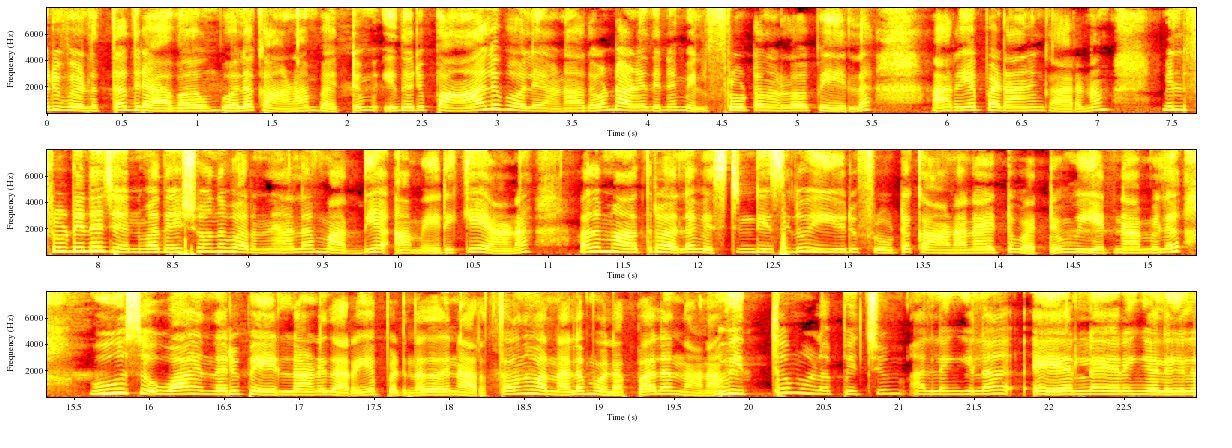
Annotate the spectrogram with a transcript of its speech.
ഒരു വെളുത്ത ദ്രാവകം പോലെ കാണാൻ പറ്റും. ഇതൊരു പാൽ പോലെയാണ്. അതുകൊണ്ടാണ് ഇതിനെ മിൽക്ക് ഫ്രൂട്ട് എന്നുള്ള പേരിൽ അറിയപ്പെടാനും കാരണം. മിൽക്ക് ഫ്രൂട്ടിന്റെ ജന്മദേശം എന്ന് പറഞ്ഞാൽ മധ്യ അമേരിക്കയാണ്. അത് മാത്രമല്ല വെസ്റ്റ് ഇൻഡീസിലും ഈ ഒരു ഫ്രൂട്ട് കാണാനായിട്ട് പറ്റും. വിയറ്റ്നാമിൽ വൂ സുവ എന്നൊരു പേരിലാണ് ഇത് അറിയപ്പെടുന്നത്. അതിനർത്ഥം എന്ന് പറഞ്ഞാൽ മുലപ്പാൽ എന്നാണ്. വിത്ത് മുളപ്പിച്ചും അല്ലെങ്കിൽ എയർ ലെയറിങ് അല്ലെങ്കിൽ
